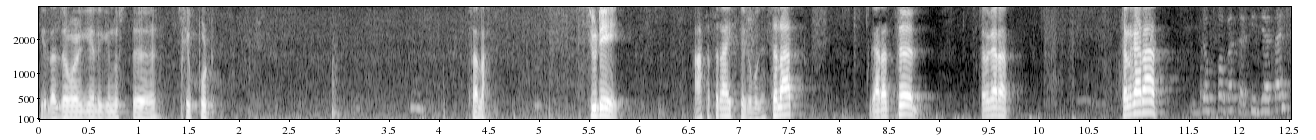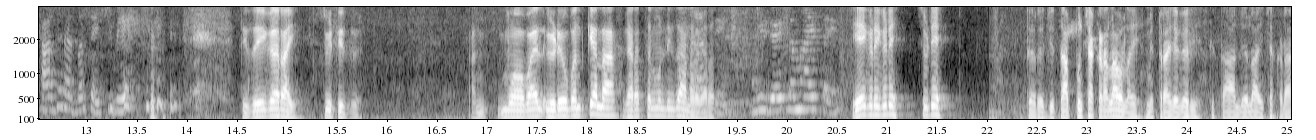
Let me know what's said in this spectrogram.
तिला जवळ गेलं की नुसतं शिपूट. चला. सुडे आता तर ऐकते का बघ? चला. आत. घरात चल. चल घरात. चल घरात. गप्प बसा तिची आता ह्या घरात बसायची वेळ तिचंही घर आहे स्वीटीचं. आणि मोबाईल व्हिडिओ बंद केला घरात चल म्हणली की जाणार घरात. व्हिडिओ एकदम माहीत आहे. ये इकडे इकडे सुटे तर जिथं आपण छकडा लावला आहे मित्राच्या घरी तिथं आलेला आहे छकडा.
